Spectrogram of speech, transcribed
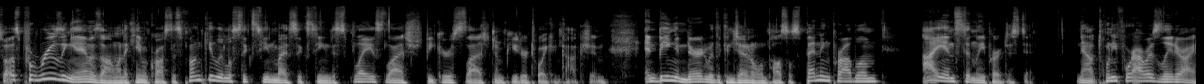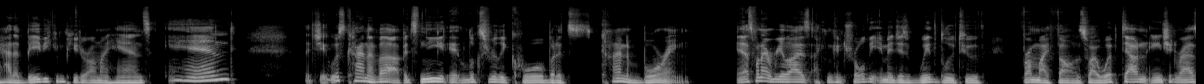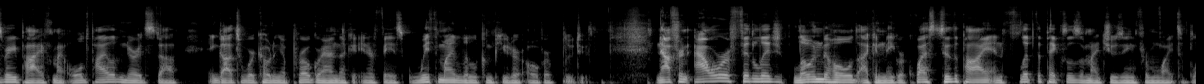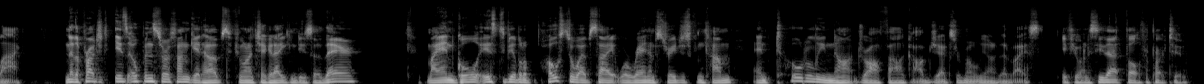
So I was perusing Amazon when I came across this funky little 16 by 16 display slash speaker slash computer toy concoction. And being a nerd with a congenital impulsive spending problem, I instantly purchased it. Now, 24 hours later, I had a baby computer on my hands and the jig was kind of up. It's neat, it looks really cool, but it's kind of boring. And that's when I realized I can control the images with Bluetooth from my phone. So I whipped out an ancient Raspberry Pi from my old pile of nerd stuff and got to work coding a program that could interface with my little computer over Bluetooth. Now, after an hour of fiddleage, lo and behold, I can make requests to the Pi and flip the pixels of my choosing from white to black. Now, the project is open source on GitHub, so if you want to check it out, you can do so there. My end goal is to be able to host a website where random strangers can come and totally not draw phallic objects remotely on a device. If you want to see that, follow for part two.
